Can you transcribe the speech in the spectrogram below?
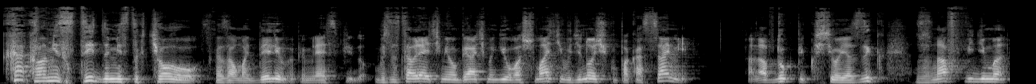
«Как вам не стыдно, мистер Тёроу?» — сказал Мадели, выпрямляя спину. «Вы заставляете меня убирать могилу вашей матери в одиночку, пока сами...» Она вдруг прикусила язык, знав, видимо,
